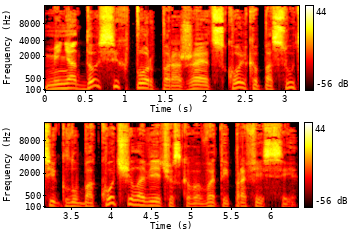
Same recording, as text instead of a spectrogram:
Меня до сих пор поражает, сколько, по сути, глубоко человеческого в этой профессии.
